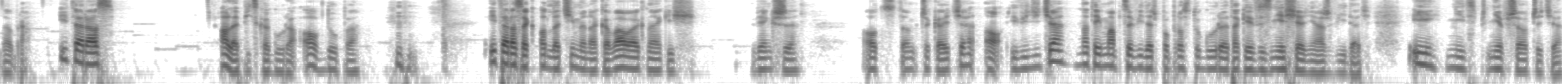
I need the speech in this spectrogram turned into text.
Dobra. I teraz... Ale picka góra. O, w dupę. I teraz jak odlecimy na kawałek, na jakiś większy odstęp, czekajcie. O, i widzicie? Na tej mapce widać po prostu górę, takie wzniesienie aż widać. I nic nie przeoczycie.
